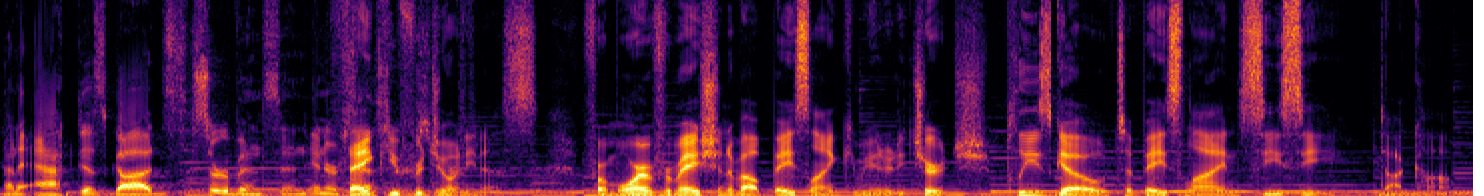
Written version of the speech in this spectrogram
kind of act as God's servants and intercessors. Thank you for joining us. For more information about Baseline Community Church, please go to baselinecc.com.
